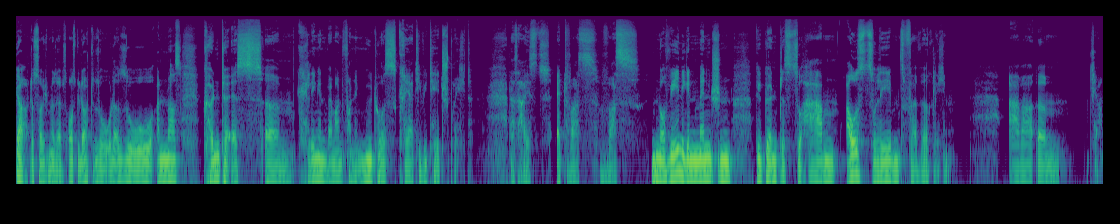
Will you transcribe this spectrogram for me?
Ja, das habe ich mir selbst ausgedacht. So oder so anders könnte es ähm, klingen, wenn man von dem Mythos Kreativität spricht. Das heißt, etwas, was nur wenigen Menschen gegönnt ist zu haben, auszuleben, zu verwirklichen. Aber, ähm, tja,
